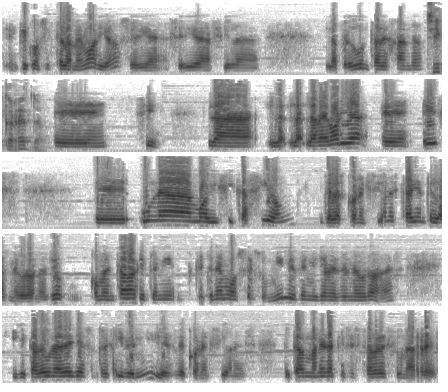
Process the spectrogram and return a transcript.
en qué consiste la memoria, sería, sería así la, la pregunta, Alejandra. Sí, correcto. Eh, sí, la, la, memoria eh, es eh, una modificación de las conexiones que hay entre las neuronas. Yo comentaba que, que tenemos eso, miles de millones de neuronas y que cada una de ellas recibe miles de conexiones, de tal manera que se establece una red.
